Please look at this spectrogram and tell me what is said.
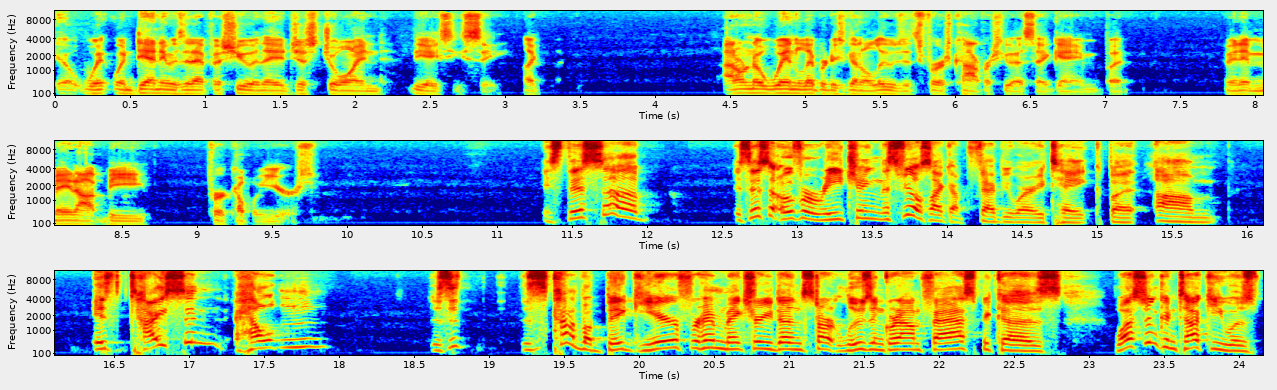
you know, when, when Danny was at FSU and they had just joined the ACC. Like, I don't know when Liberty's going to lose its first Conference USA game, but I mean, it may not be for a couple years. Is this a is this overreaching? This feels like a February take, but um, is Tyson Helton? Is it is this kind of a big year for him? Make sure he doesn't start losing ground fast because Western Kentucky was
